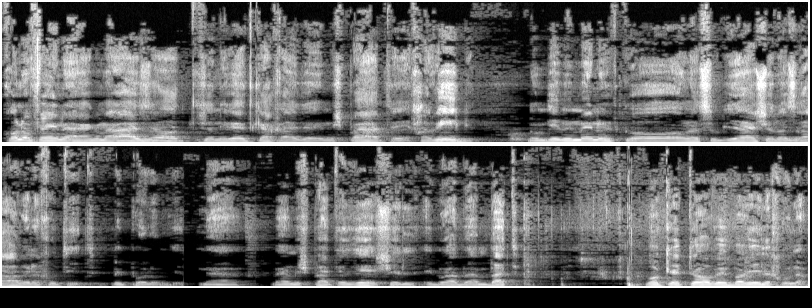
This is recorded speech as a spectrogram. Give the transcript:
בכל אופן, הגמרא הזאת, שנראית ככה, זה משפט אה, חריג, לומדים ממנו את כל הסוגיה של הזרעה המלאכותית. מפה לומדים, מה, מהמשפט הזה של עברה באמבטי. בוקר טוב ובריא לכולם.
